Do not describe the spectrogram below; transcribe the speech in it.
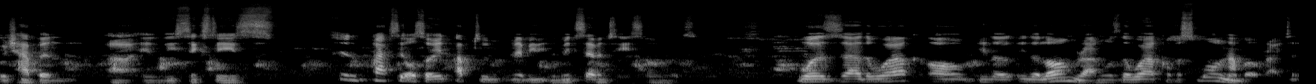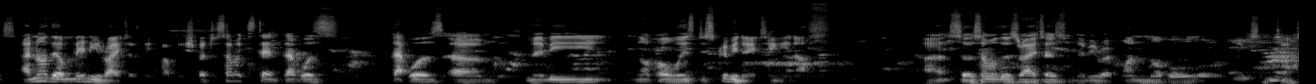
which happened uh, in the 60s and perhaps also in, up to maybe the mid 70s onwards, was uh, the work of, in the, in the long run, was the work of a small number of writers. I know there are many writers being published, but to some extent that was, that was um, maybe not always discriminating enough. Uh, so some of those writers maybe wrote one novel or maybe sometimes.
